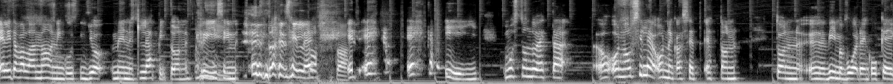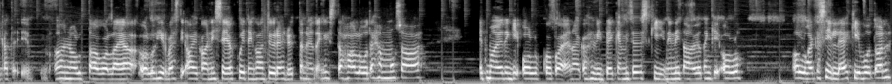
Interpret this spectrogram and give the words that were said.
eli tavallaan mä oon niinku jo mennyt läpi ton niin. kriisin. Niin. tai silleen, että ehkä, ehkä ei. Musta tuntuu, että on ollut silleen onnekas, että, että on ton viime vuoden, kun keikat on ollut tauolla ja ollut hirveästi aikaa, niin se ei ole kuitenkaan tyrehdyttänyt jotenkin sitä halua tehdä musaa. Että mä oon jotenkin ollut koko ajan aika hyvin tekemisessä kiinni, niin tää on jotenkin ollut ollut aika silleen kivuton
